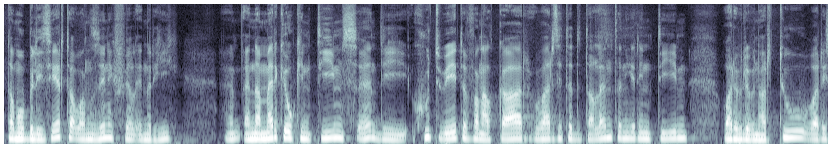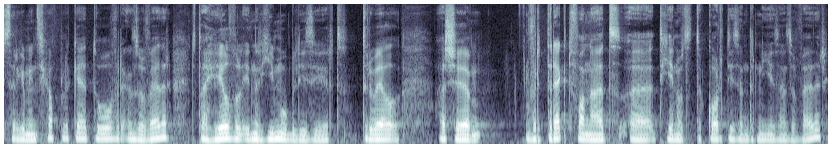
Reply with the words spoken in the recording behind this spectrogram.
dan mobiliseert dat waanzinnig veel energie. En dan merk je ook in teams hè, die goed weten van elkaar waar zitten de talenten hier in het team, waar willen we naartoe, waar is er gemeenschappelijkheid over en zo verder, dat dat heel veel energie mobiliseert. Terwijl als je vertrekt vanuit uh, hetgeen wat tekort is en er niet is en zo verder,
